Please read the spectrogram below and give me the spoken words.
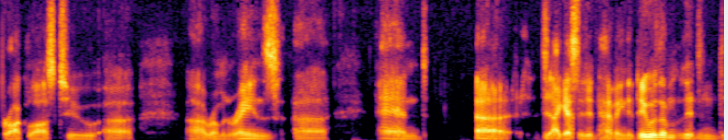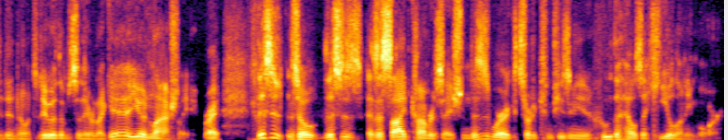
Brock lost to uh, uh, Roman Reigns, uh, and uh, I guess they didn't have anything to do with them. They didn't, they didn't know what to do with them, so they were like, "Yeah, you and Lashley, right?" This is so. This is as a side conversation. This is where it started confusing me. Who the hell's a heel anymore?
